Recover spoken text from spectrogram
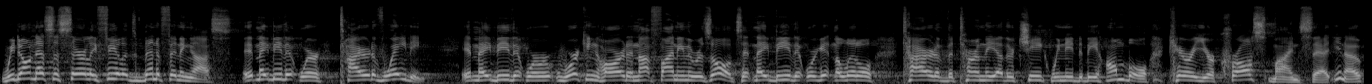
We don't necessarily feel it's benefiting us. It may be that we're tired of waiting. It may be that we're working hard and not finding the results. It may be that we're getting a little tired of the turn the other cheek. We need to be humble, carry your cross mindset, you know,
